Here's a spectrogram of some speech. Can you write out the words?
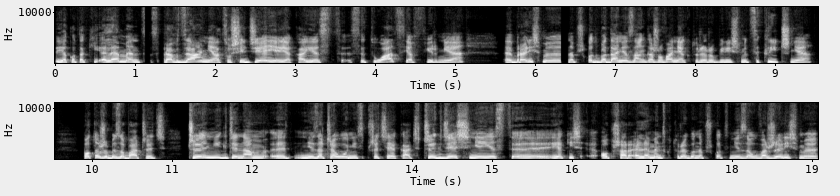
jako taki element sprawdzania, co się dzieje, jaka jest sytuacja w firmie, braliśmy na przykład badania zaangażowania, które robiliśmy cyklicznie, po to, żeby zobaczyć, czy nigdzie nam e, nie zaczęło nic przeciekać, czy gdzieś nie jest e, jakiś obszar, element, którego na przykład nie zauważyliśmy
